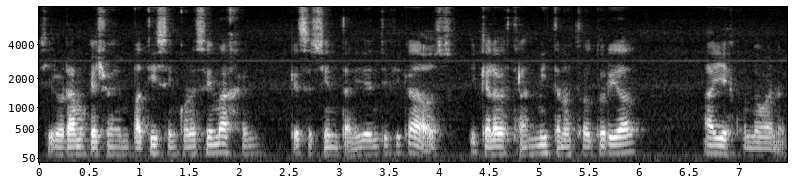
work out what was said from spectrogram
Si logramos que ellos empaticen con esa imagen, que se sientan identificados y que a la vez transmitan nuestra autoridad, ahí es cuando ganamos.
